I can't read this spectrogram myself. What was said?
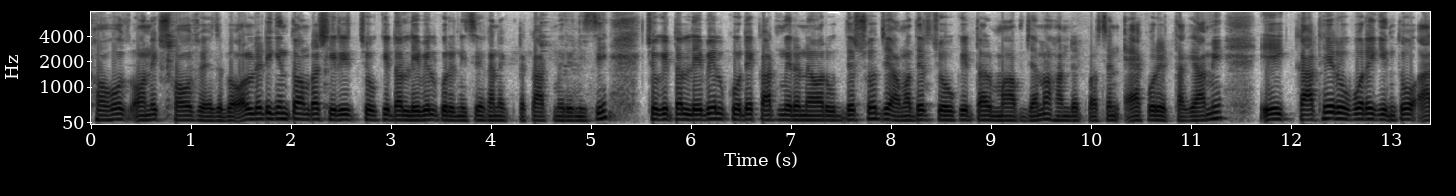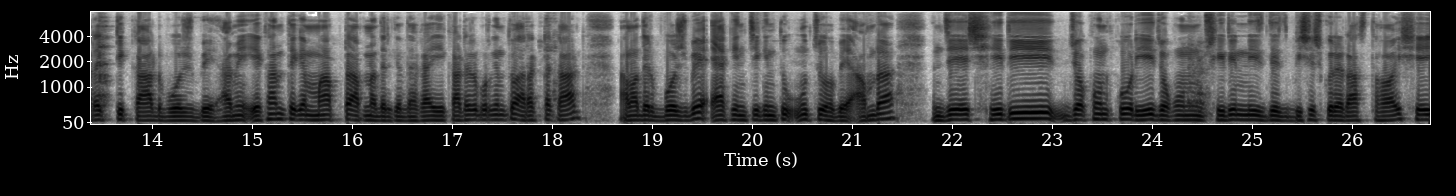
সহজ, অনেক সহজ হয়ে যাবে। অলরেডি কিন্তু আমরা সিঁড়ির চৌকিটা লেবেল করে নিছি, এখানে একটা কাঠ মেরে নিছি। চৌকিটা লেবেল করে কাঠ মেরে নেওয়ার উদ্দেশ্য যে আমাদের চৌকিটার মাপ যেন হান্ড্রেড পার্সেন্ট অ্যাকুরেট থাকে। আমি এই কাঠের উপরে কিন্তু আরেকটি কাঠ বসবে। আমি এখান থেকে মাপটা আপনাদেরকে দেখাই। এই কাঠের উপর কিন্তু আরেকটা কাঠ আমাদের বসবে। এক ইঞ্চি কিন্তু উঁচু হবে। আমরা যে সিঁড়ি যখন করি, যখন সিঁড়ির নিচ দিয়ে বিশেষ করে রাস্তা হয়, সেই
